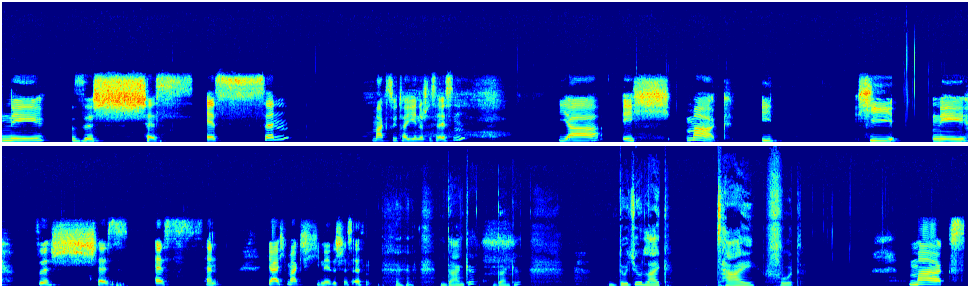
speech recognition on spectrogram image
chinesisches Essen? Magst du italienisches Essen? Ja, ich mag I chinesisches Essen. Ja, ich mag chinesisches Essen. danke, danke. Do you like Thai food? Magst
